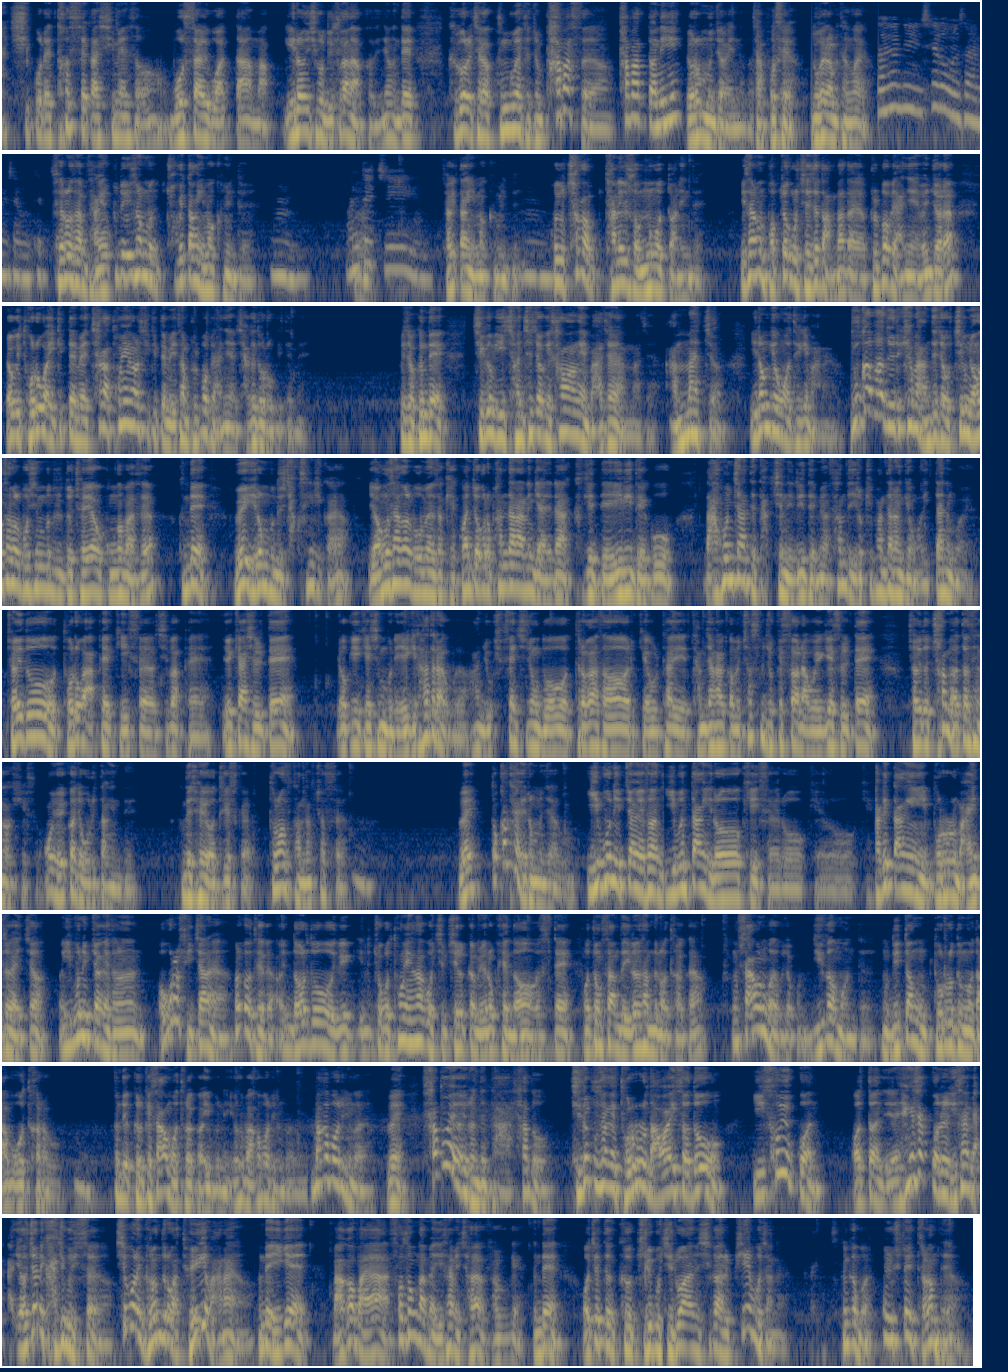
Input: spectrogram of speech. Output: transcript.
시골에 텃세가 심해서 못 살고 왔다. 막 이런 식으로 뉴스가 나왔거든요. 근데 그거를 제가 궁금해서 좀 파봤어요. 파봤더니 이런 문제가 있는 거예요. 자, 보세요. 누가 잘못한 거예요? 당연히 새로운 사람이 잘못했죠. 새로운 사람 당연히. 근데 이 사람은 자기 땅이 이만큼인데. 음. 안 어. 되지. 자기 땅이 이만큼인데. 음. 그리고 차가 다닐 수 없는 것도 아닌데. 이 사람은 법적으로 제재도 안 받아요. 불법이 아니에요. 왠지 알아? 여기 도로가 있기 때문에 차가 통행할 수 있기 때문에 이 사람 불법이 아니에요. 자기 도로기 때문에. 그죠? 근데 지금 이 전체적인 상황에 맞아요? 안 맞아요? 안 맞죠? 이런 경우가 되게 많아요. 누가 봐도 이렇게 하면 안 되죠. 지금 영상을 보신 분들도 저희하고 공감하세요? 근데 왜 이런 분들이 자꾸 생길까요? 영상을 보면서 객관적으로 판단하는 게 아니라 그게 내 일이 되고 나 혼자한테 닥치는 일이 되면 사람들이 이렇게 판단하는 경우가 있다는 거예요. 저희도 도로가 앞에 이렇게 있어요. 집 앞에. 이렇게 하실 때 여기 계신 분이 얘기를 하더라고요. 한 60cm 정도 들어가서 이렇게 울타리 담장할 거면 쳤으면 좋겠어 라고 얘기했을 때 저희도 처음에 어떤 생각이겠어요? 어, 여기까지 우리 땅인데. 근데 저희 어떻게 했을까요? 들어가서 담장 쳤어요. 음. 왜? 똑같아요, 이런 문제하고. 이분 입장에선 이분 땅이 이렇게 있어요, 이렇게, 이렇게. 자기 땅이 보로로 많이 들어가 있죠? 이분 입장에서는 억울할 수 있잖아요. 그러니까 어떻게 돼요? 너도 이- 이쪽으로 통행하고 집 지을 거면 이렇게 넣었을 때 보통 사람들, 이런 사람들은 어떡할까요? 그럼 싸우는 거예요, 무조건. 네가 뭔데? 네땅 도로 든 거 나보고 어떡하라고. 음. 근데 그렇게 싸우면 어떡할까, 이분이? 여기 막아버리는 거예요. 막아버리는 거예요. 왜? 사도예요, 이런 데는 다, 사도. 지적구상에 도로로 나와 있어도 이 소유권, 어떤 행사권을 이 사람이 여전히 가지고 있어요. 시골에 그런 도로가 되게 많아요. 근데 이게 막아봐야 소송 가면 이 사람이 져요, 결국에. 근데 어쨌든 그 길고 지루한 시간을 피해보잖아요. 그러니까 뭐야? 60cm 들어가면 돼요.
